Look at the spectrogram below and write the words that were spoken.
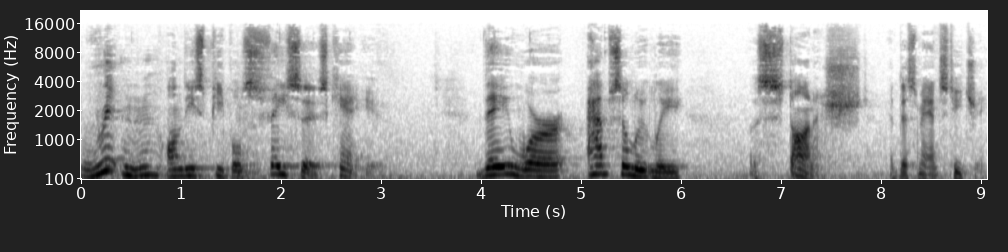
written on these people's faces, can't you? They were absolutely astonished at this man's teaching.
